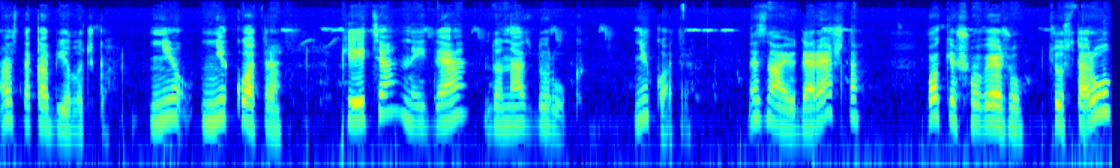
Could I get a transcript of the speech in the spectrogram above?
Ось така білочка. Ні, ні котра киця не йде до нас до рук. Ні котра. Не знаю, де решта. Поки що вижу цю стару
